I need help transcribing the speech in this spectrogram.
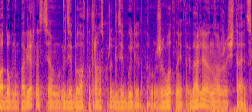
подобным поверхностям, где был автотранспорт, где были там, животные и так далее, она уже считается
